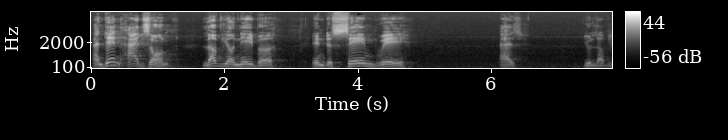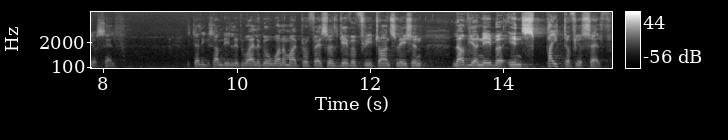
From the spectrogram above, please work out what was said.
And then adds on, love your neighbor in the same way as you love yourself I was telling somebody a little while ago, one of my professors gave a free translation love your neighbor in spite of yourself.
